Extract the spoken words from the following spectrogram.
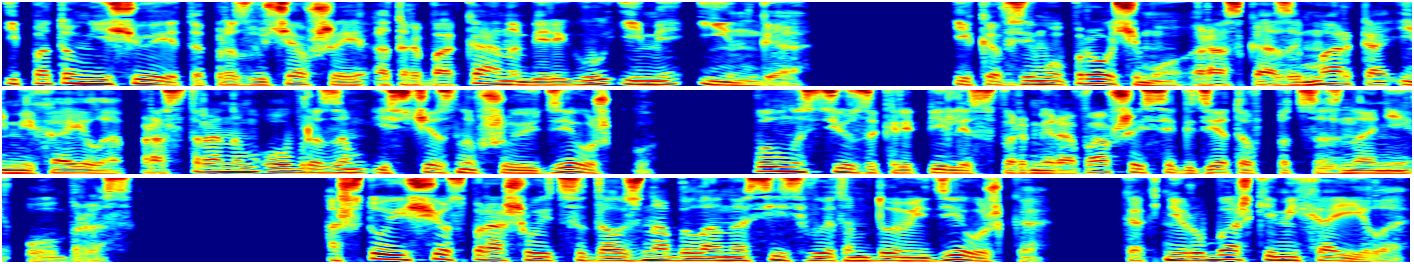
И потом еще это, прозвучавшее от рыбака на берегу имя Инга. И ко всему прочему, рассказы Марка и Михаила про странным образом исчезнувшую девушку – полностью закрепили сформировавшийся где-то в подсознании образ. А что еще, спрашивается, должна была носить в этом доме девушка, как не рубашки Михаила?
